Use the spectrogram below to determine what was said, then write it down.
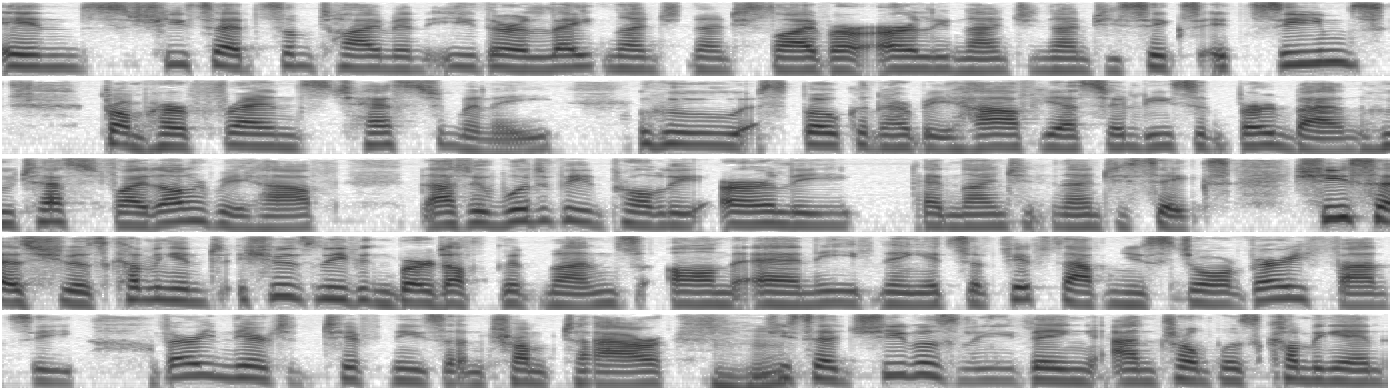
in, she said, sometime in either late 1995 or early 1996. It seems from her friend's testimony, who spoke on her behalf yesterday, Lisa Birnbaum, who testified on her behalf, that it would have been probably early in 1996. She says she was coming in, she was leaving Bergdorf Goodman's on an evening. It's a Fifth Avenue store, very fancy, very near to Tiffany's and Trump Tower. Mm-hmm. She said she was leaving and Trump was coming in.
